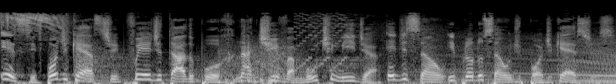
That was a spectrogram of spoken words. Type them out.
Esse podcast foi editado por Nativa Multimídia, edição e produção de podcasts.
